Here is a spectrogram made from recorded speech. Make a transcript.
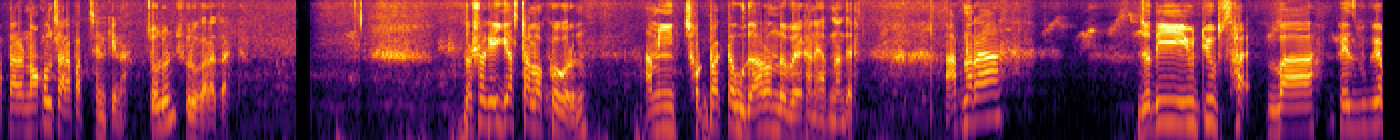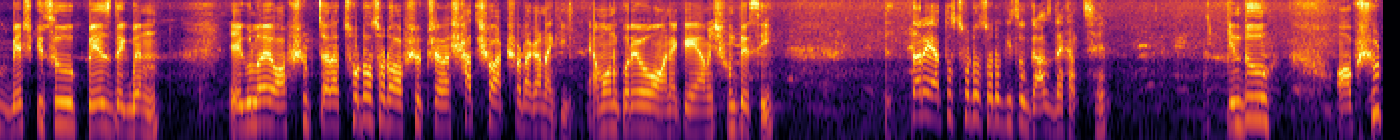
আপনারা নকল চারা পাচ্ছেন কিনা। চলুন শুরু করা যাক। দর্শক, এই গাছটা লক্ষ্য করুন। আমি ছোট্ট একটা উদাহরণ দেবো এখানে আপনাদের। আপনারা যদি ইউটিউব বা ফেসবুকে বেশ কিছু পেজ দেখবেন এগুলোয় অফশুট চারা ছোট ছোট অফশুট চারা সাতশো, আটশো টাকা নাকি? এমন করেও অনেকে আমি শুনতেছি। তারা এত ছোট ছোট কিছু গাছ দেখাচ্ছে। কিন্তু অফশুট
